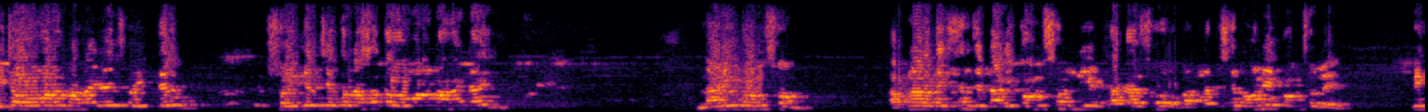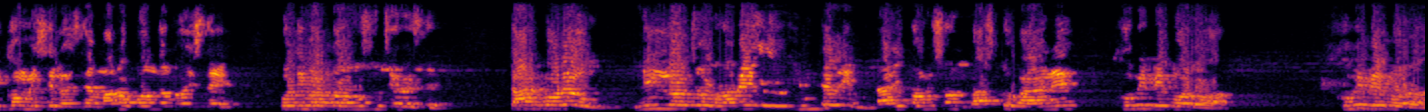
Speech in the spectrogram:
এটা অবমাননা হয় নাই শহীদদের? শহীদের চেতনার সাথে অবমাননা হয় নাই? নারী কমিশন, আপনারা দেখছেন যে নারী কমিশন নিয়ে ঢাকা সহ বাংলাদেশের অনেক অঞ্চলে বিক্ষোভ মিছিল হয়েছে, মানববন্ধন হয়েছে, প্রতিবাদ কর্মসূচি হয়েছে। তারপরেও নির্লজ্জ ভাবে ইন্টারিম নারী কমিশন বাস্তবায়নে খুবই বেপরোয়া খুবই বেপরোয়া।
